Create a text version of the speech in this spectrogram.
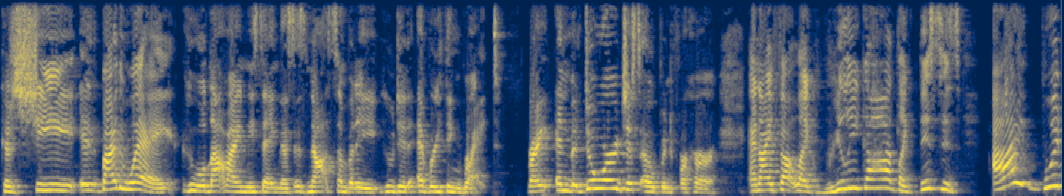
because she is, by the way, who will not mind me saying this, is not somebody who did everything right. Right. And the door just opened for her. And I felt like, really, God, like this is, I would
